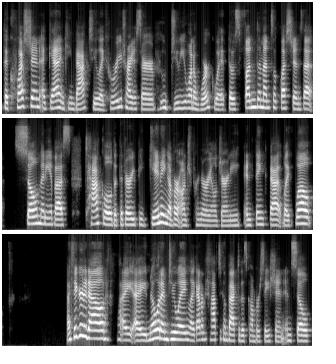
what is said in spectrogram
the question again came back to like, who are you trying to serve? Who do you want to work with? Those fundamental questions that so many of us tackled at the very beginning of our entrepreneurial journey and think that like, well, I figured it out. I I know what I'm doing. Like I don't have to come back to this conversation. And so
